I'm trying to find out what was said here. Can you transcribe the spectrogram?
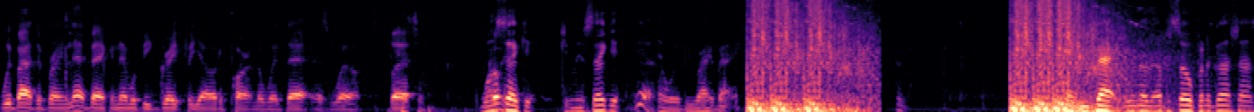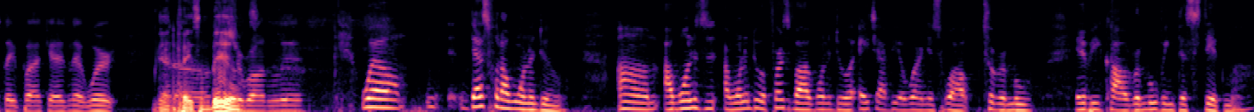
we're about to bring that back, and that would be great for y'all to partner with that as well. But One Go ahead. Give me a second. Yeah. And we'll be right back. And we back with another episode from the Gunshine State Podcast Network. Gotta pay uh, some bills. Well, that's what I want to do. Um, I wanted to. I want to do it. First of all, I want to do a HIV awareness walk to remove. It'll be called removing the stigma.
